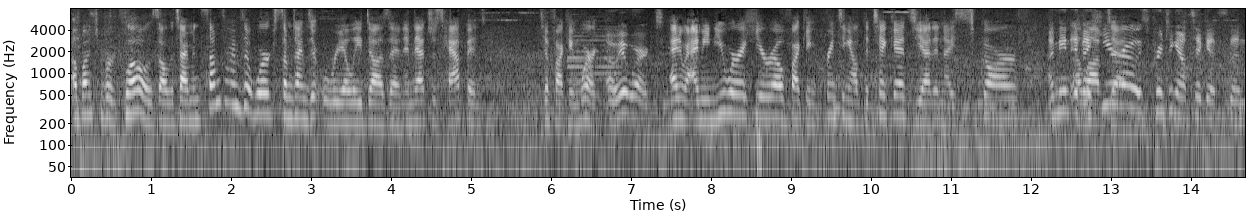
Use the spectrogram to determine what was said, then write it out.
a bunch of her clothes all the time. And sometimes it works, sometimes it really doesn't. And that just happened to fucking work. Oh, it worked. Anyway, I mean, you were a hero fucking printing out the tickets. You had a nice scarf. I mean, if I a hero it. is printing out tickets, then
